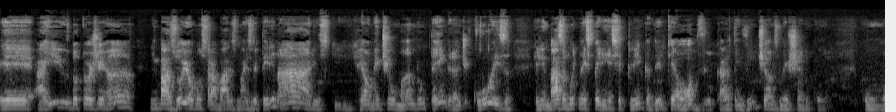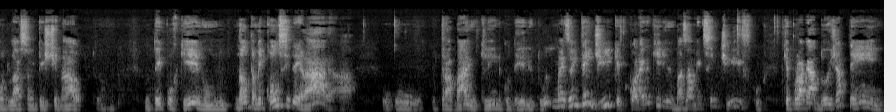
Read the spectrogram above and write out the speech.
É, aí o doutor Jean embasou em alguns trabalhos mais veterinários, que realmente em humano não tem grande coisa, que ele embasa muito na experiência clínica dele, que é óbvio, o cara tem 20 anos mexendo com, com modulação intestinal, não tem porquê não, não também considerar a, o, o, trabalho clínico dele e tudo, mas eu entendi que o colega queria um embasamento científico, porque pro H2 já tem,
